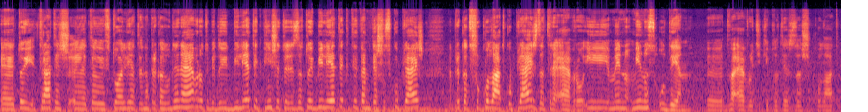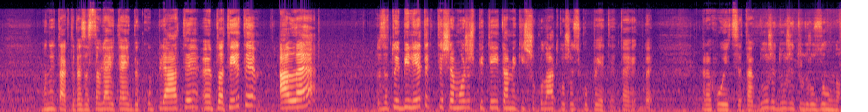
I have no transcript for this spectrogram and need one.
е, той тратиш е, той в туалет, наприклад, 1 євро, тобі дають білетик, пізніше за той білетик ти там де щось купляєш, наприклад, шоколад купляєш за 3 євро і мінус 1, 2 євро тільки платиш за шоколад. Вони так тебе заставляють так, якби купляти, е, платити, але за той білетик ти ще можеш піти і там якусь шоколадку щось купити. Так якби рахується так. Дуже-дуже тут розумно.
